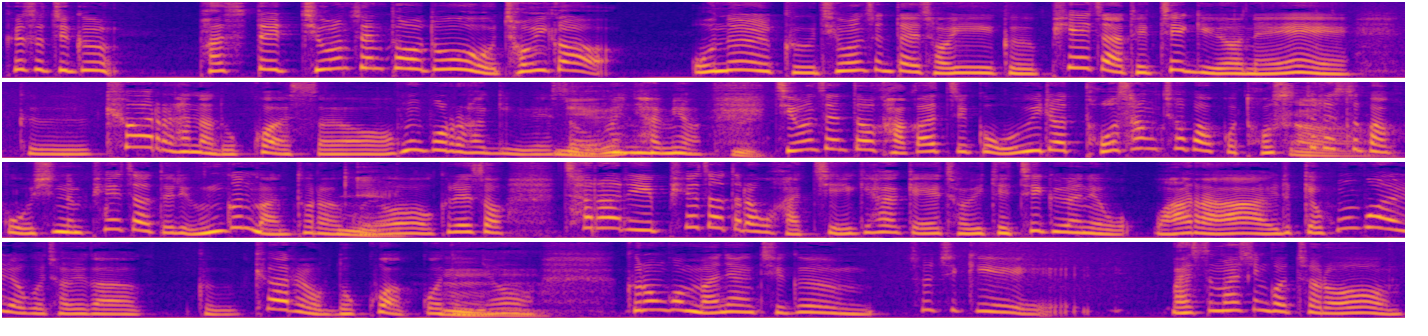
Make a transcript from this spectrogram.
그래서 지금 봤을 때 지원센터도 저희가 오늘 그 지원센터에 저희 그 피해자 대책위원회 그 QR을 하나 놓고 왔어요. 홍보를 하기 위해서. 예. 왜냐하면 음. 지원센터 가가지고 오히려 더 상처받고 더 스트레스 아. 받고 오시는 피해자들이 은근 많더라고요. 예. 그래서 차라리 피해자들하고 같이 얘기하게 저희 대책위원회 와라 이렇게 홍보하려고 저희가 그 QR을 놓고 왔거든요. 음. 그런 것 마냥 지금 솔직히 말씀하신 것처럼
